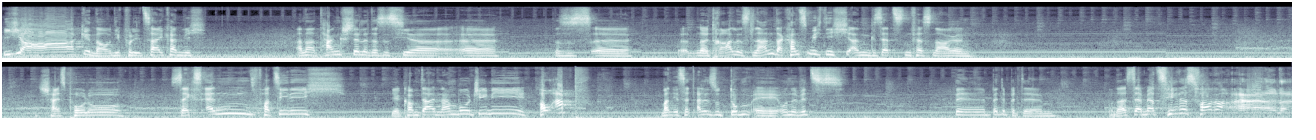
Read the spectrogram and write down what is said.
Ja, genau, die Polizei kann mich... An der Tankstelle, das ist hier, äh... Das ist, äh... Neutrales Land, da kannst du mich nicht an Gesetzen festnageln. Scheiß Polo. 6N, verzieh dich. Hier kommt ein Lamborghini. Hau ab! Mann, ihr seid alle so dumm, ey. Ohne Witz. Bitte, bitte. Und da ist der Mercedes-Fahrer. Alter.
